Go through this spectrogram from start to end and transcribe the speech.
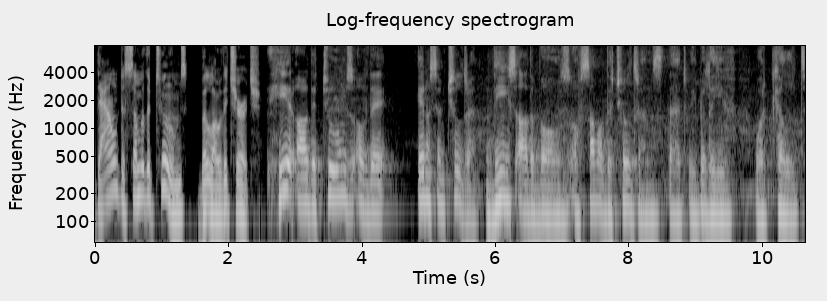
down to some of the tombs below the church. Here are the tombs of the innocent children. These are the bones of some of the children that we believe were killed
